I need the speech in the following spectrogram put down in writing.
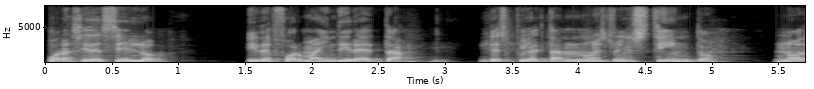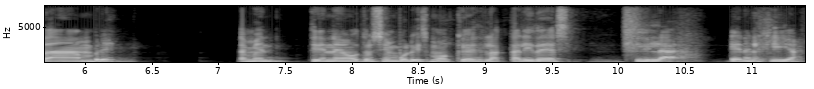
por así decirlo, y de forma indirecta, despierta nuestro instinto, no da hambre. También tiene otro simbolismo que es la calidez y la energía.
